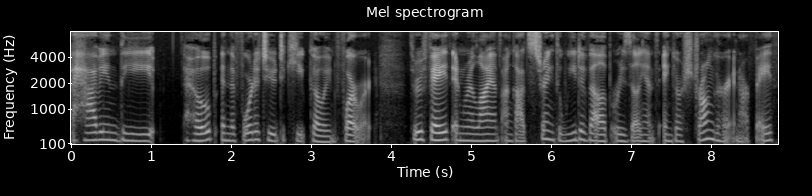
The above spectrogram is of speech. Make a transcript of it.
having the hope and the fortitude to keep going forward. Through faith and reliance on God's strength, we develop resilience and grow stronger in our faith.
